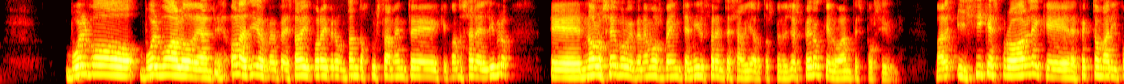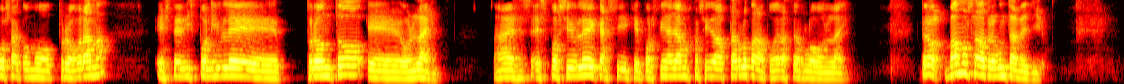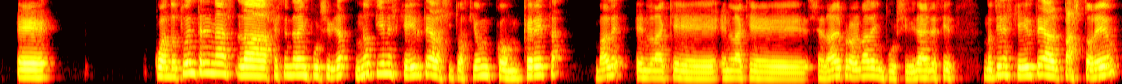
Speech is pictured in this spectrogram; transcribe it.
vuelvo, vuelvo a lo de antes. Hola Gio, me estaba por ahí preguntando justamente que cuándo sale el libro. Eh, no lo sé porque tenemos 20.000 frentes abiertos, pero yo espero que lo antes posible. Y sí que es probable que el efecto mariposa como programa esté disponible pronto eh, online. Ah, es, posible casi que por fin hayamos conseguido adaptarlo para poder hacerlo online. Pero vamos a la pregunta de Gio. Eh, cuando tú entrenas la gestión de la impulsividad, no tienes que irte a la situación concreta, ¿vale? En la que, en la que se da el problema de impulsividad. Es decir, no tienes que irte al pastoreo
